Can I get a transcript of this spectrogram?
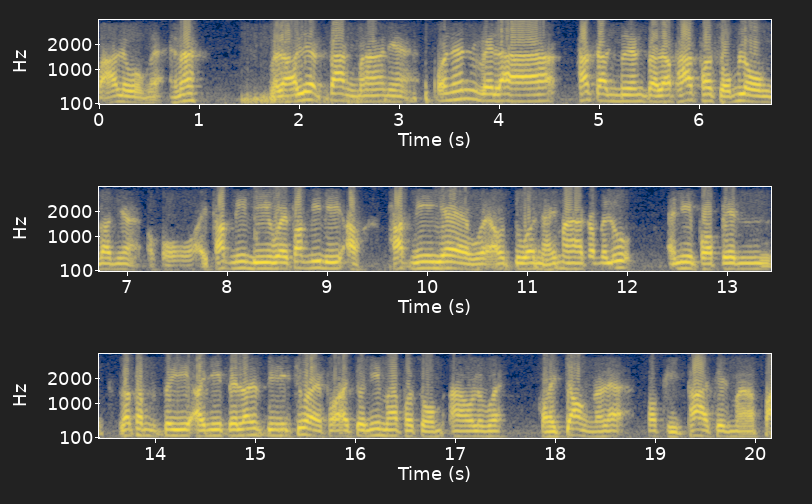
ฝาลงละเห็นไหมเวลาเลือกตั้งมาเนี่ย เพราะฉะนั้นเวลาพรรคการเมืองแต่ละพรรคผสมลงกันเนี่ยโอ้โหไอ้พรรคนี้ดีเว้ยพรรคนี้ดี เอาพรรคนี้แย่เว้ยเอาตัวไหนมาก็ไม่รู้ อันนี้พอเป็นรัฐมนตรีอันนี้เป็นรัฐมนตรีช่วย พอไอ้ตัวนี้มาผสมเอาเลยเว้ยคอยจ้องกันแหล้วพอผิดพลาดขึ้นมาไป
